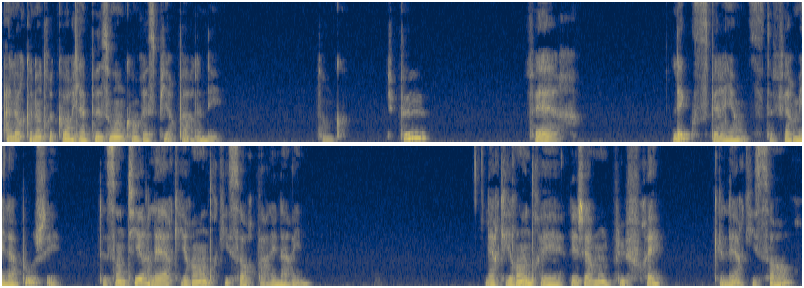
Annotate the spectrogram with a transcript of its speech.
alors que notre corps, il a besoin qu'on respire par le nez. Donc, tu peux faire l'expérience de fermer la bouche et de sentir l'air qui rentre, qui sort par les narines. L'air qui rentre est légèrement plus frais que l'air qui sort.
